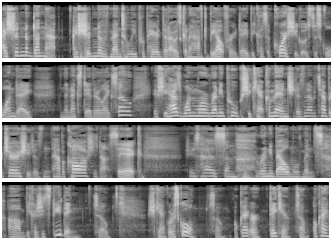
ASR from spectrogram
I shouldn't have done that. I shouldn't have mentally prepared that I was going to have to be out for a day because, of course, she goes to school one day and the next day they're like, So, if she has one more runny poop, she can't come in. She doesn't have a temperature. She doesn't have a cough. She's not sick. She just has some runny bowel movements um, because she's teething. So, she can't go to school. So, okay, or daycare. So, okay.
